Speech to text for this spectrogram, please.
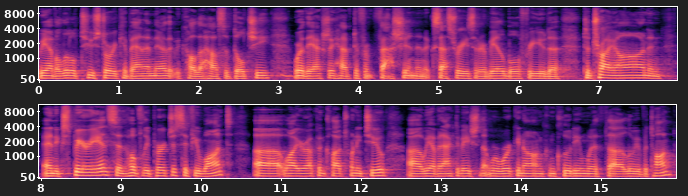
We have a little two-story cabana in there that we call the House of Dolce, mm-hmm. where they actually have different fashion and accessories that are available for you to, to try on and, and experience and hopefully purchase if you want uh, while you're up in Cloud 22. Uh, we have an activation that we're working on concluding with uh, Louis Vuitton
